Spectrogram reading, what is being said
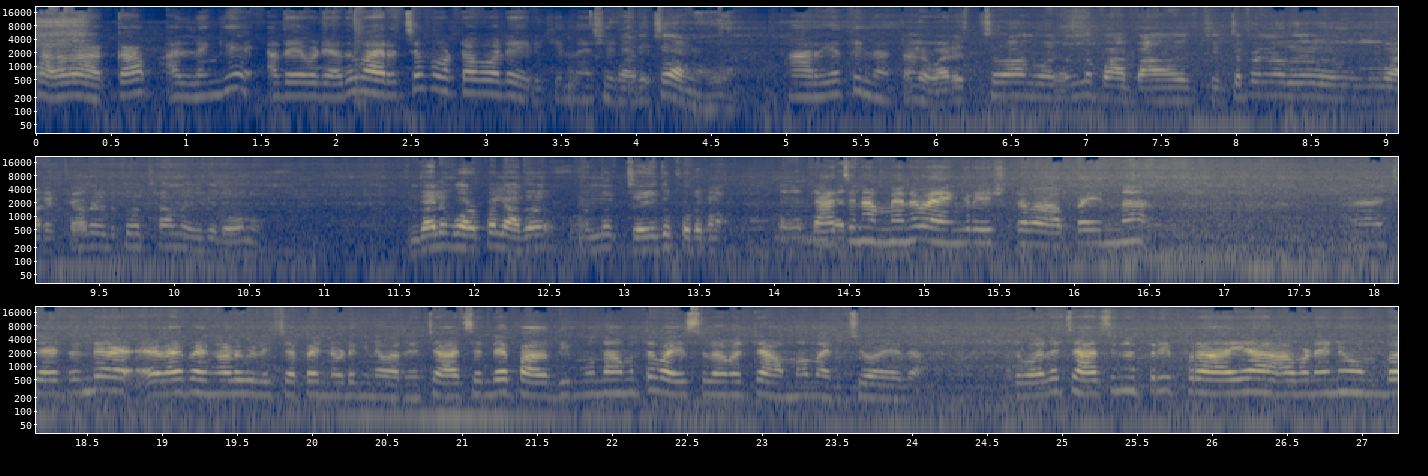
കളറാക്കാം. അല്ലെങ്കിൽ അതേപടി അത് വരച്ച ഫോട്ടോ പോലെ ഇരിക്കുന്നത് ശരി അറിയത്തില്ല അല്ല വരച്ചതാന്ന് ഒന്ന് ചിറ്റപ്പനത് വരയ്ക്കാതെ എടുത്തു വെച്ചാന്ന് എനിക്ക് തോന്നുന്നു. എന്തായാലും കുഴപ്പമില്ല അത് ഒന്ന് ചെയ്ത് കൊടുക്കണം. ചാച്ചൻ അമ്മേനെ ഭയങ്കര ഇഷ്ടമാണ് അപ്പൊ ഇന്ന് ചേട്ടന്റെ ഇളയ പെങ്ങൾ വിളിച്ചപ്പോ എന്നോട് ഇങ്ങനെ പറഞ്ഞു ചാച്ചന്റെ പതിമൂന്നാമത്തെ വയസ്സിലാണ് മറ്റേ അമ്മ മരിച്ചു പോയതാ. അതുപോലെ ചാച്ചന് ഒത്തിരി പ്രായ ആവണേന് മുമ്പ്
